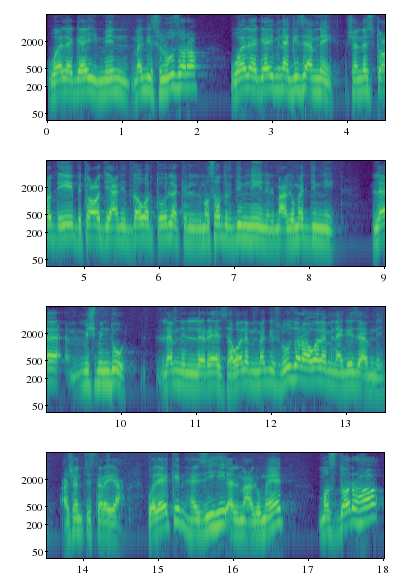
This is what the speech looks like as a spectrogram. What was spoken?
ولا جاي من مجلس الوزراء ولا جاي من أجهزة أمنية. عشان الناس تقعد إيه بتقعد يعني تدور تقول لك المصادر دي منين المعلومات دي منين. لا مش من دول لا من الرئاسة ولا من مجلس الوزراء ولا من أجهزة أمنية عشان تستريحوا. ولكن هذه المعلومات مصدرها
